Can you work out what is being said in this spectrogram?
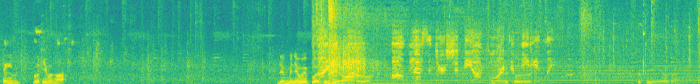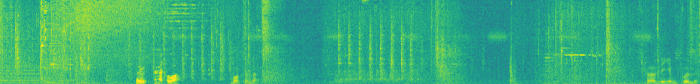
เต็งหลุดที่มึงเหรอลิฟต์มันยังไม่เปิดจริงๆอ๋อเออว่ะ All passengers should ไม่เปิดสติอย่างนี้เราได้ เฮ้ยห้าตัว บอดแล้วนะขนาดนี้ยังไม่เปิดเลย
